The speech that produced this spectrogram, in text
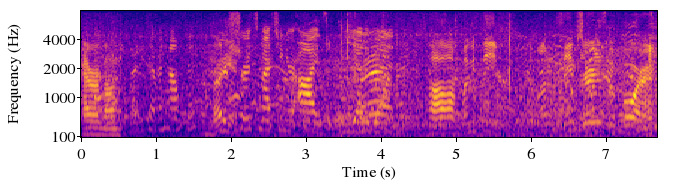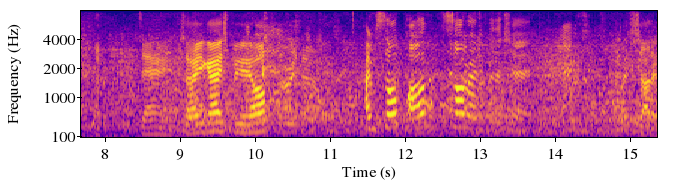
Hi, Ramon. Ready, Kevin Halfin? I'm ready. Your shirt's matching your eyes yet again. Um, let me think. Same shirt as before. Dang. So how you guys feel? I'm so pumped, so ready for the shot at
